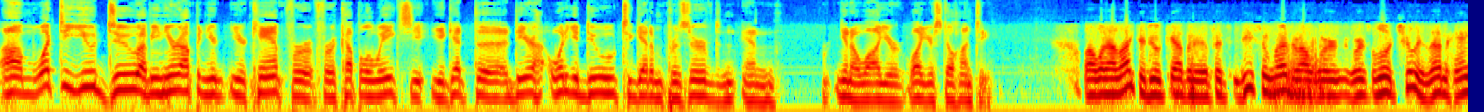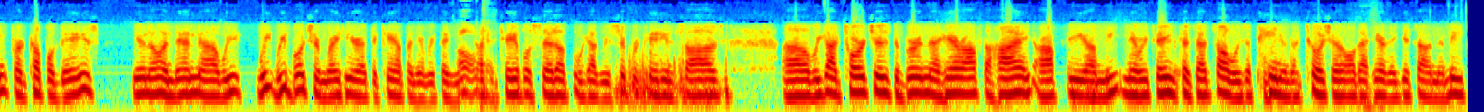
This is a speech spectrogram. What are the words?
um, what do you do? I mean, you're up in your, your camp for, for a couple of weeks. You, you get the deer. What do you do to get them preserved and, and you know while you're while you're still hunting? Well, what I like to do, Kevin, if it's decent weather out where, where it's a little chilly, let them hang for a couple of days you know, and then uh, we, we we butcher them right here at the camp and everything. We oh, okay. got the table set up. We got reciprocating saws. Uh, we got torches to burn the hair off the hide, off the uh, meat and everything, because that's always a pain in the tush, and all that hair that gets on the meat.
